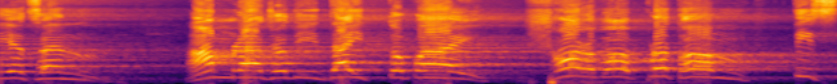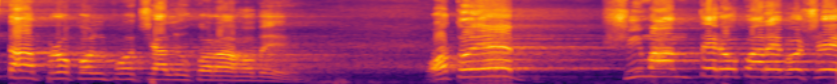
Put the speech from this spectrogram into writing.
দিয়েছেন আমরা যদি দায়িত্ব পাই সর্বপ্রথম তিস্তা প্রকল্প চালু করা হবে। অতএব সীমান্তের ওপারে বসে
